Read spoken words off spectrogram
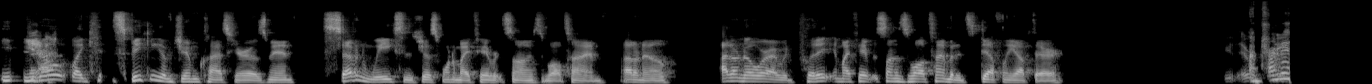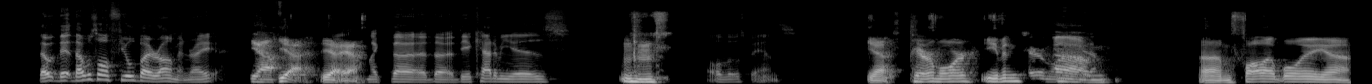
you, you Yeah. know, like speaking of Gym Class Heroes, man, Seven Weeks is just one of my favorite songs of all time. I don't know. I don't know where I would put it in my favorite songs of all time, but it's definitely up there. Dude, I'm trying to. That, that that was all fueled by ramen, right? Yeah, Yeah, yeah, yeah. Like the the the Academy is hmm all those bands. Yeah. Paramore, even. Paramore, yeah. um, Um, Fall Out Boy, yeah.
